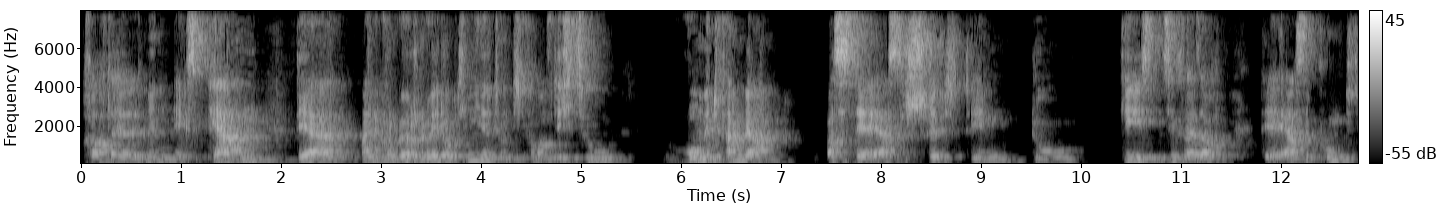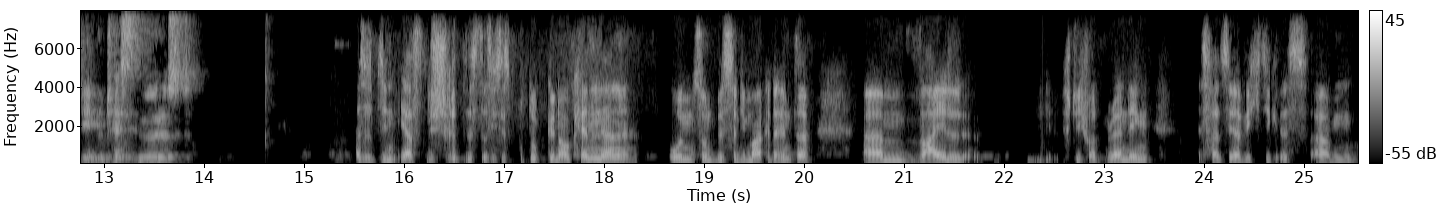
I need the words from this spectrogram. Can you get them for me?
brauche da einen Experten, der meine Conversion Rate optimiert und ich komme auf dich zu. Womit fangen wir an? Was ist der erste Schritt, den du gehst, beziehungsweise auch der erste Punkt, den du testen würdest? Also den ersten Schritt ist, dass ich das Produkt genau kennenlerne und so ein bisschen die Marke dahinter, ähm, weil Stichwort Branding es halt sehr wichtig ist, ähm,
